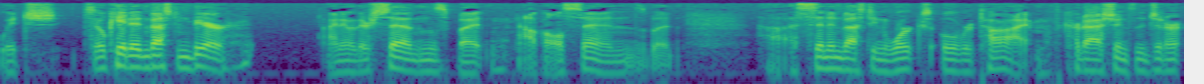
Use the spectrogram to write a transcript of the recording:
which it's okay to invest in beer. I know there's sins, but alcohol sins, but uh, sin investing works over time. The Kardashians and the Jenner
